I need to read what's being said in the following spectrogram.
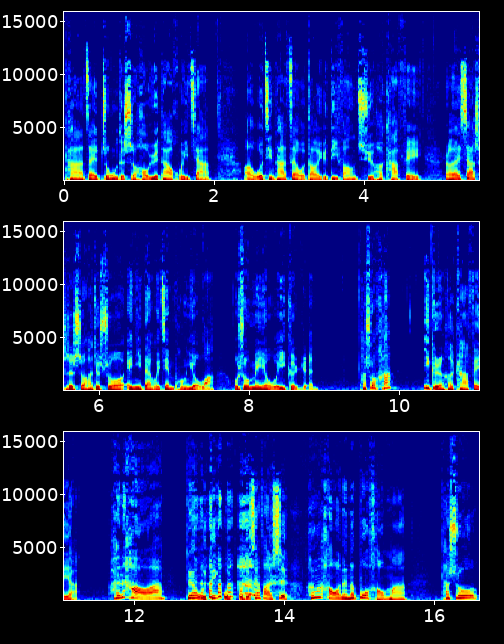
他在中午的时候约他回家，呃，我请他载我到一个地方去喝咖啡，然后在下车的时候，他就说：“哎，你待会见朋友啊？”我说：“没有，我一个人。”他说：“哈，一个人喝咖啡呀？很好啊。”对啊，我的我我的想法是很好啊，难道不好吗？他说：“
